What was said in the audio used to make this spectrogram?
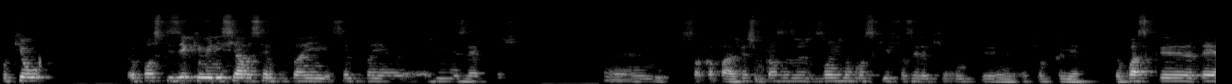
porque eu, eu posso dizer que eu iniciava sempre bem, sempre bem as minhas épocas. Só que, opa, às vezes, por causa das lesões, não conseguia fazer aquilo que, aquilo que queria. Eu quase que até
